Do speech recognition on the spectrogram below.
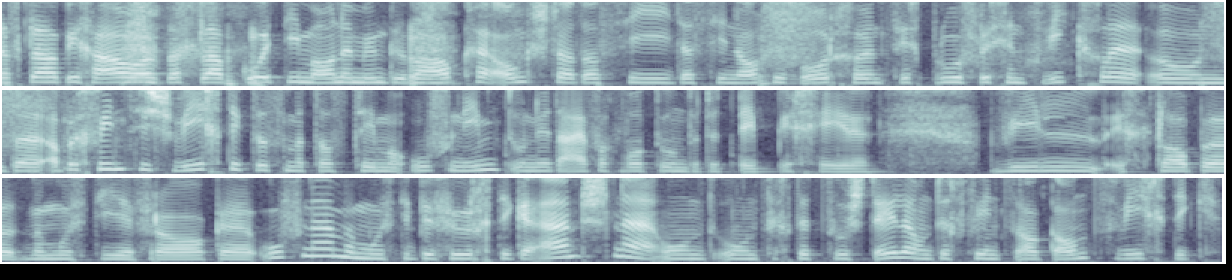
Das glaube ich auch. Also ich glaube, gute Männer müssen überhaupt keine Angst haben, dass sie, dass sie nach wie vor können sich beruflich entwickeln können. äh, Aber ich finde, es ist wichtig, dass man das Thema aufnimmt und nicht einfach unter den Teppich kehren Weil ich glaube, man muss die Fragen aufnehmen, man muss die Befürchtungen ernst nehmen und, und sich dazu stellen. Und ich finde es auch ganz wichtig,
